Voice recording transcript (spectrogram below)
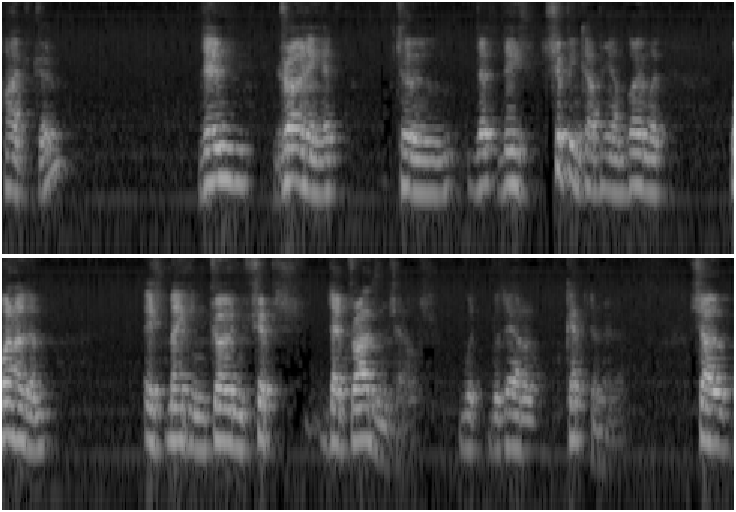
hydrogen, then droning it to the, these shipping company I'm going with. One of them is making drone ships that drive themselves with, without a captain in it. So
